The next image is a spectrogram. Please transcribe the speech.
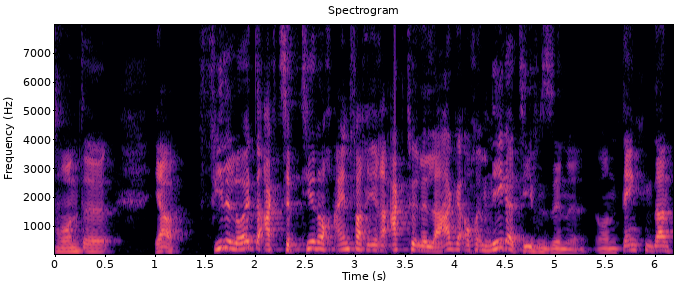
Und äh, ja, viele Leute akzeptieren auch einfach ihre aktuelle Lage auch im negativen Sinne und denken dann,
